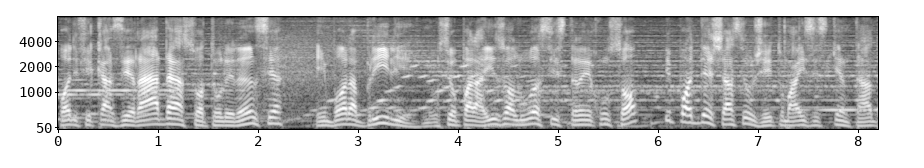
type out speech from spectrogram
pode ficar zerada a sua tolerância. Embora brilhe no seu paraíso, a lua se estranha com o sol e pode deixar seu jeito mais esquentado,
